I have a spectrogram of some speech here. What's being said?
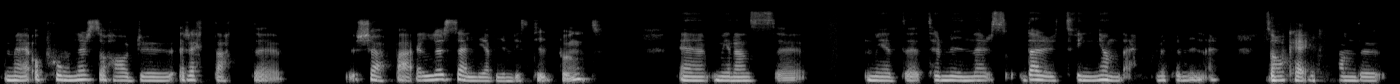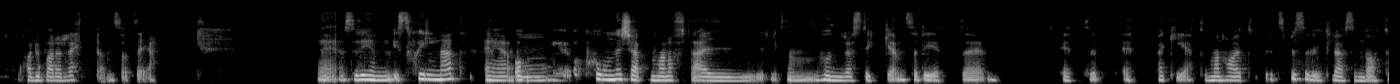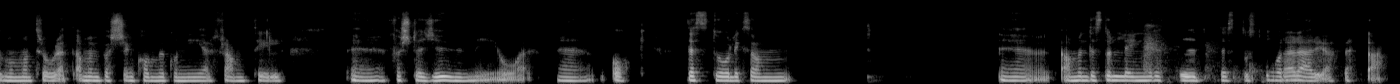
med optioner så har du rätt att köpa eller sälja vid en viss tidpunkt. Medan med terminer, där är det tvingande med terminer. Så okay. kan du, har du bara rätten så att säga. Eh, så det är en viss skillnad. Eh, och mm. optioner köper man ofta i liksom 100 stycken så det är ett, eh, ett, ett paket och man har ett, ett specifikt lösendatum om man tror att ja, men börsen kommer gå ner fram till eh, första juni i år. Eh, och desto liksom eh, ja, men desto längre tid desto svårare är det ju att betta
